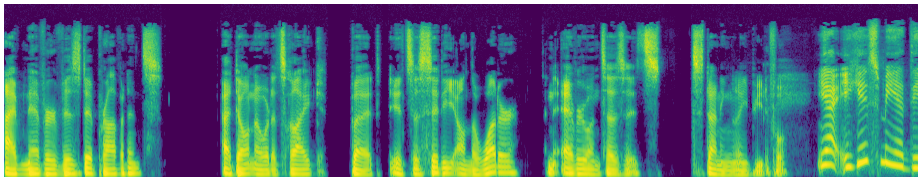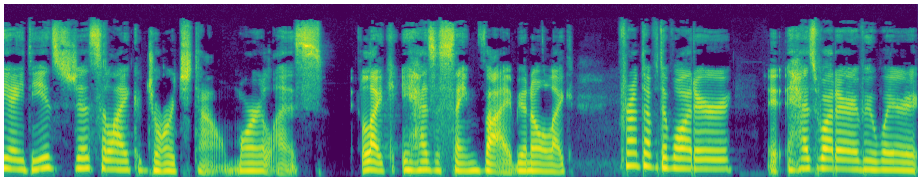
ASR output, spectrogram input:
I've never visited Providence. I don't know what it's like, but it's a city on the water, and everyone says it's stunningly beautiful. Yeah, it gives me the idea it's just like Georgetown, more or less. Like it has the same vibe, you know, like front of the water, it has water everywhere,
